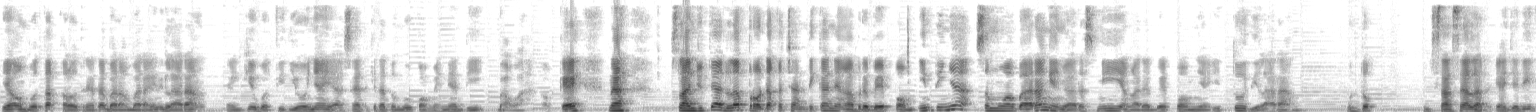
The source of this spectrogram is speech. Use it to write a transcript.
ya Om Botak kalau ternyata barang-barang ini dilarang thank you buat videonya ya. Saya kita tunggu komennya di bawah oke? Okay? nah selanjutnya adalah produk kecantikan yang nggak berbepom. Intinya semua barang yang nggak resmi yang ada bepomnya itu dilarang untuk star seller ya. Jadi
